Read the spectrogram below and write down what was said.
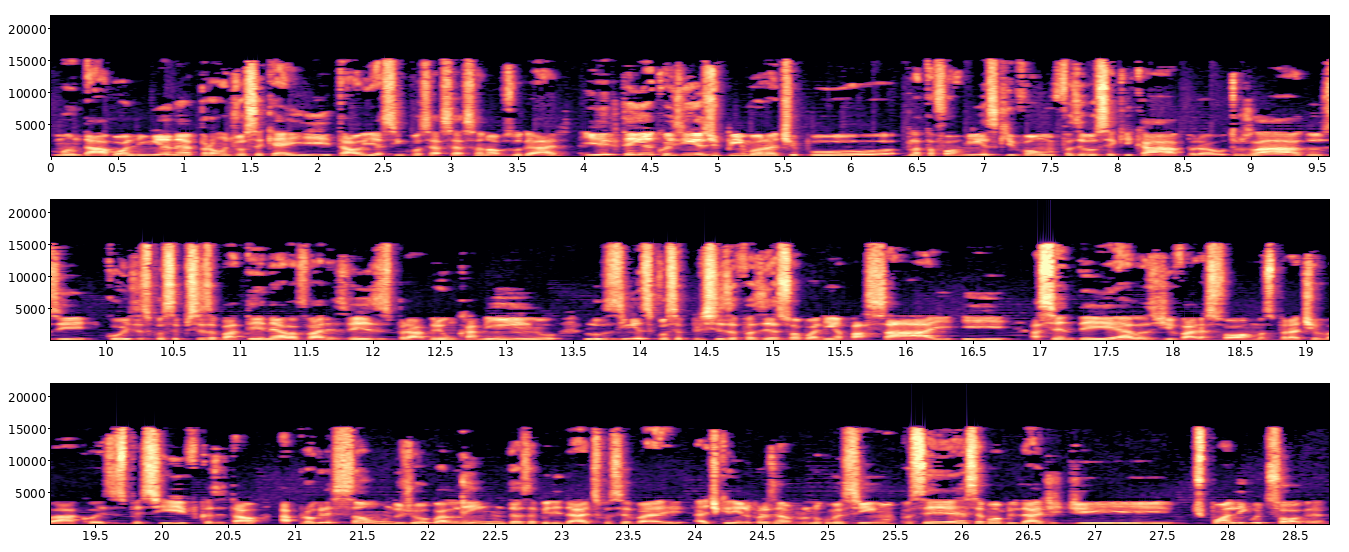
mandar a bolinha, né, Pra onde você quer ir e tal, e assim que você acessa novos lugares. E ele tem coisinhas de pinball, né? Tipo, plataforminhas que vão fazer você quicar pra outros lados e coisas que você precisa bater nelas várias vezes pra abrir um caminho, luzinhas que você precisa fazer a sua bolinha passar e, e acender elas de várias formas pra ativar coisas específicas e tal. A progressão do jogo, além das habilidades que você vai adquirindo, por exemplo, no comecinho, você recebe uma habilidade de tipo uma língua de sogra,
